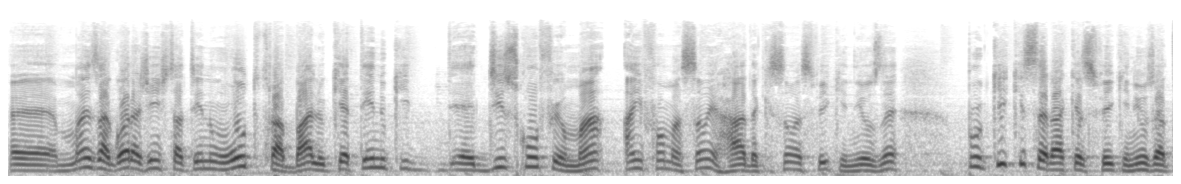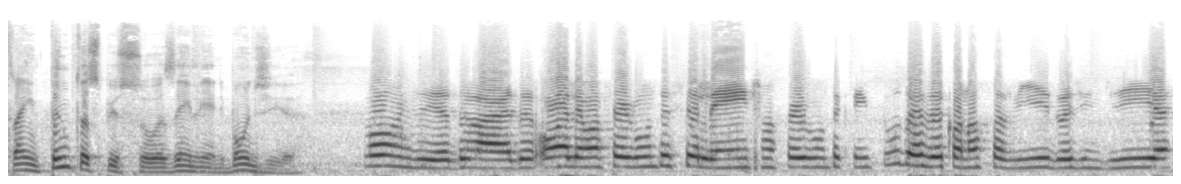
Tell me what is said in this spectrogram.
É, mas agora a gente está tendo um outro trabalho que é tendo que é, desconfirmar a informação errada, que são as fake news, né? Por que, que será que as fake news atraem tantas pessoas, hein, Lene? Bom dia. Bom dia, Eduardo. Olha, é uma pergunta excelente, uma pergunta que tem tudo a ver com a nossa vida hoje em dia.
